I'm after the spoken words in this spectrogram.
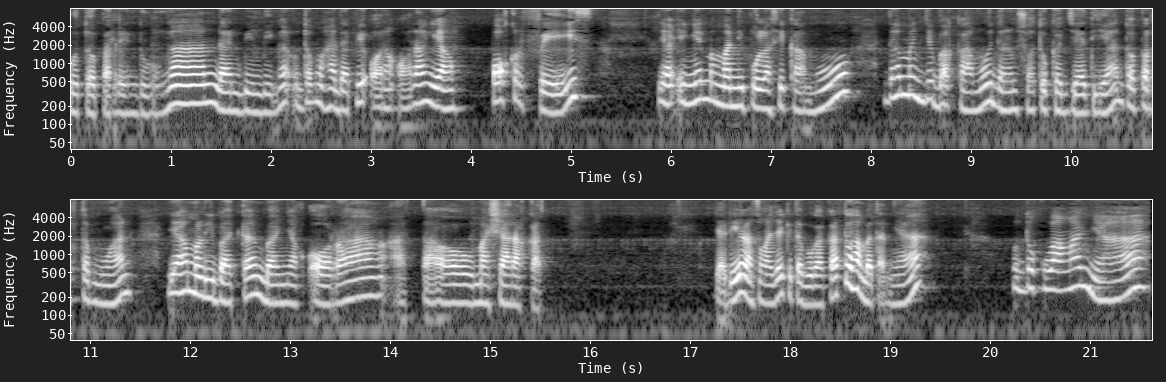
butuh perlindungan dan bimbingan untuk menghadapi orang-orang yang poker face yang ingin memanipulasi kamu dan menjebak kamu dalam suatu kejadian atau pertemuan yang melibatkan banyak orang atau masyarakat. Jadi langsung aja kita buka kartu hambatannya. Untuk keuangannya,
